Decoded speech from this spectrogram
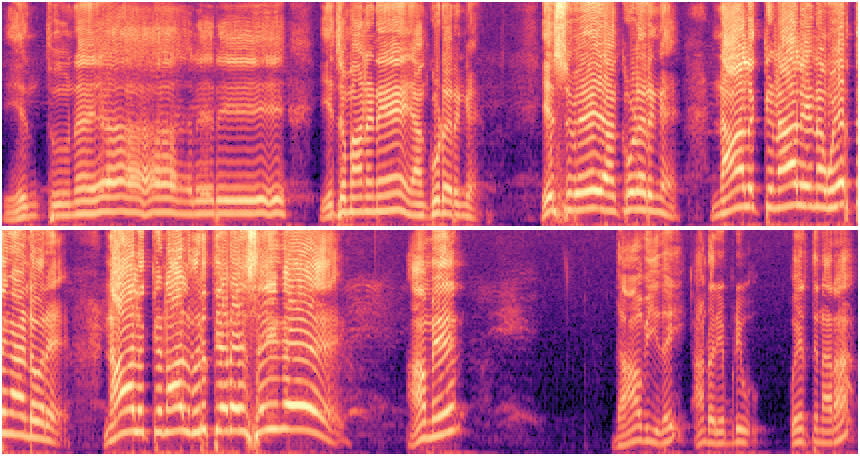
என் துணையாளரே. எஜமானனே என் கூட இருங்க. இயேசுவே என் கூட இருங்க. நாளுக்கு நாள் என்னை உயர்த்துங்க ஆண்டவரே. நாளுக்கு நாள் விருத்தி அடைய செய்யுங்க. ஆமென். தாவீதை ஆண்டவர் எப்படி உயர்த்தினாரா?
